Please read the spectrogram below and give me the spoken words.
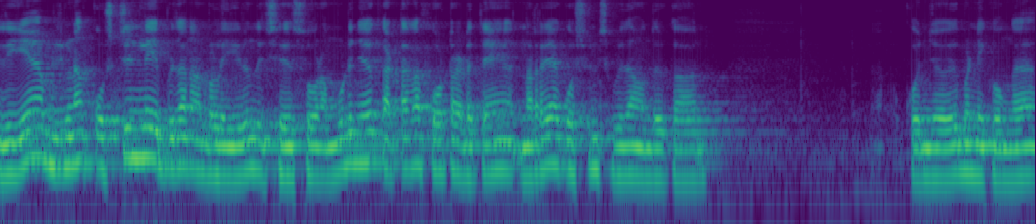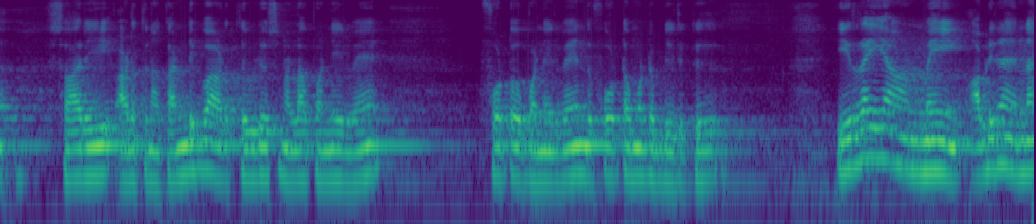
இது ஏன் அப்படின்னா கொஸ்டின்லேயே இப்படி தான் நம்மள இருந்துச்சு. ஸோ நான் முடிஞ்சதை கரெக்டாக தான் ஃபோட்டோ எடுத்தேன். நிறையா கொஸ்டின்ஸ் இப்படி தான் வந்திருக்கா. கொஞ்சம் இது பண்ணிக்கோங்க. சாரி அடுத்து நான் கண்டிப்பாக அடுத்த வீடியோஸ் நல்லா பண்ணிடுவேன் ஃபோட்டோ பண்ணிடுவேன் இந்த ஃபோட்டோ மட்டும் இப்படி இருக்குது இறையாண்மை அப்படின்னா என்ன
